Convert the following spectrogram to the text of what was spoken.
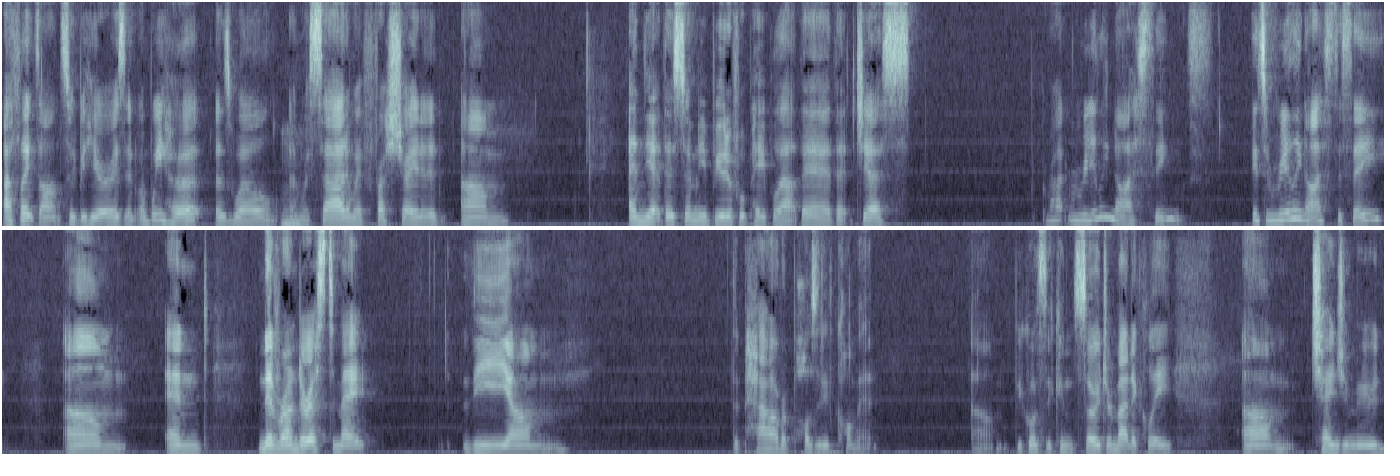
athletes aren't superheroes and, and we hurt as well Mm. and we're sad and we're frustrated. Um, and yet there's so many beautiful people out there that just write really nice things. It's really nice to see. Um, and never underestimate the um, the power of a positive comment. um, because it can so dramatically um, change your mood.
